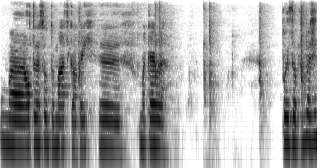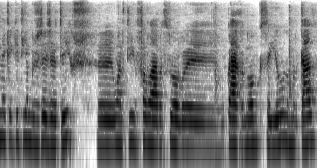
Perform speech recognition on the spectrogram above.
uma alteração automática, ok? Uh, uma quebra. Por exemplo, imagina que aqui tínhamos dois artigos. Uh, um artigo falava sobre o carro novo que saiu no mercado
